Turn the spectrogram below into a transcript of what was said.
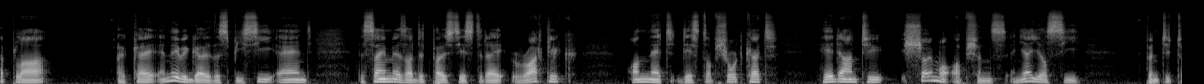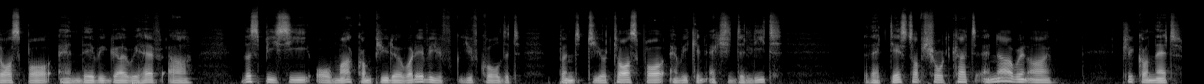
apply Okay, and there we go, this PC. And the same as I did post yesterday, right click on that desktop shortcut, head down to show more options, and yeah, you'll see pin to taskbar. And there we go, we have our this PC or my computer, whatever you've, you've called it, pinned to your taskbar, and we can actually delete that desktop shortcut. And now when I click on that,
